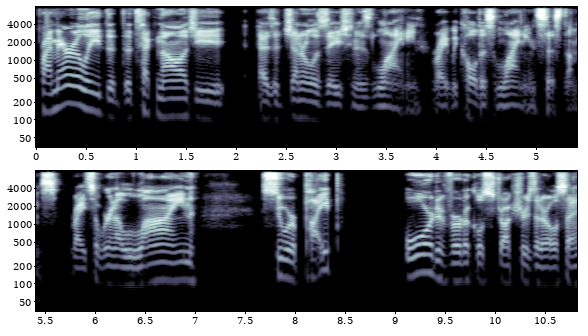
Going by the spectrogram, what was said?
primarily, the, the technology as a generalization is lining, right? We call this lining systems, right? So we're going to line sewer pipe or the vertical structures that are also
